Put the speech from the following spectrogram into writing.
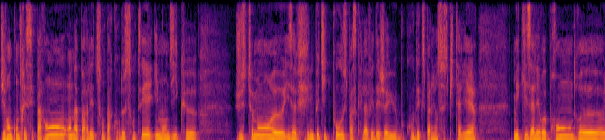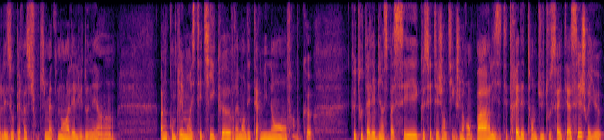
j'ai rencontré ses parents, on a parlé de son parcours de santé. Ils m'ont dit que justement, euh, ils avaient fait une petite pause parce qu'elle avait déjà eu beaucoup d'expériences hospitalières, mais qu'ils allaient reprendre euh, les opérations qui maintenant allaient lui donner un, complément esthétique euh, vraiment déterminant. Enfin, donc, que tout allait bien se passer, que c'était gentil que je leur en parle. Ils étaient très détendus, tout ça était assez joyeux.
